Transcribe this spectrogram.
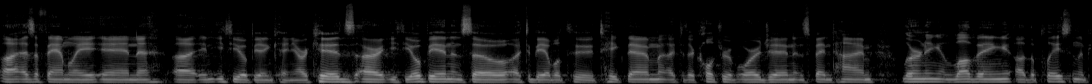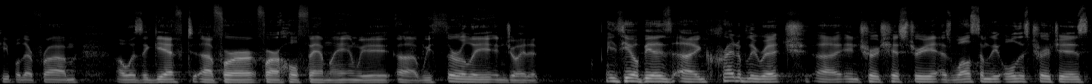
uh, as a family in, uh, in Ethiopia and Kenya. Our kids are Ethiopian, and so uh, to be able to take them uh, to their culture of origin and spend time learning and loving uh, the place and the people they're from uh, was a gift for, for our whole family, and we, we thoroughly enjoyed it. Ethiopia is incredibly rich in church history, as well as some of the oldest churches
